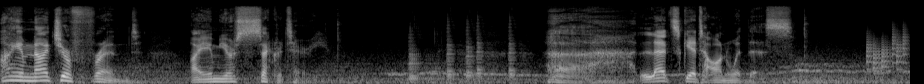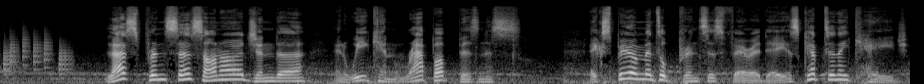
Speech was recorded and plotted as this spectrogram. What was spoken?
I am not your friend. I am your secretary. Ah, let's get on with this. Last princess on our agenda, and we can wrap up business. Experimental Princess Faraday is kept in a cage.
